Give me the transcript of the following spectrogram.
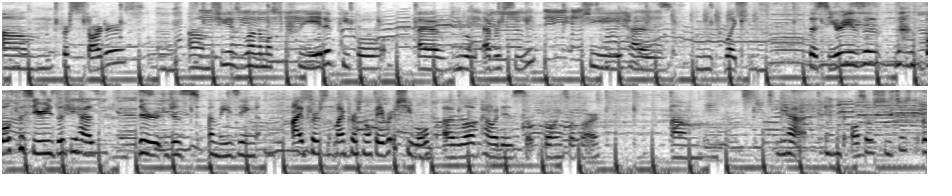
Um, for starters, um, she is one of the most creative people uh, you will ever see. She has like the series, both the series that she has, they're just amazing. I pers- my personal favorite is She Wolf. I love how it is so- going so far. Um, yeah, and also she's just a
